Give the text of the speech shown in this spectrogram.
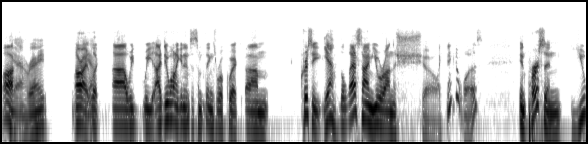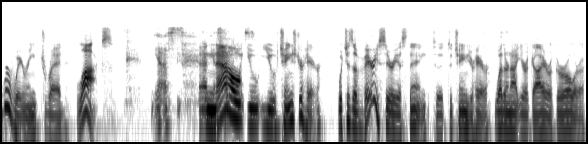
Fuck. Yeah, right. All right, Yeah. look, uh, we we I do want to get into some things real quick. Um, Chrissy, Yeah, the last time you were on the show, I think it was in person, you were wearing dreadlocks, Yes. and Yes, now you you've changed your hair, which is a very serious thing to to change your hair, whether or not you're a guy or a girl or a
